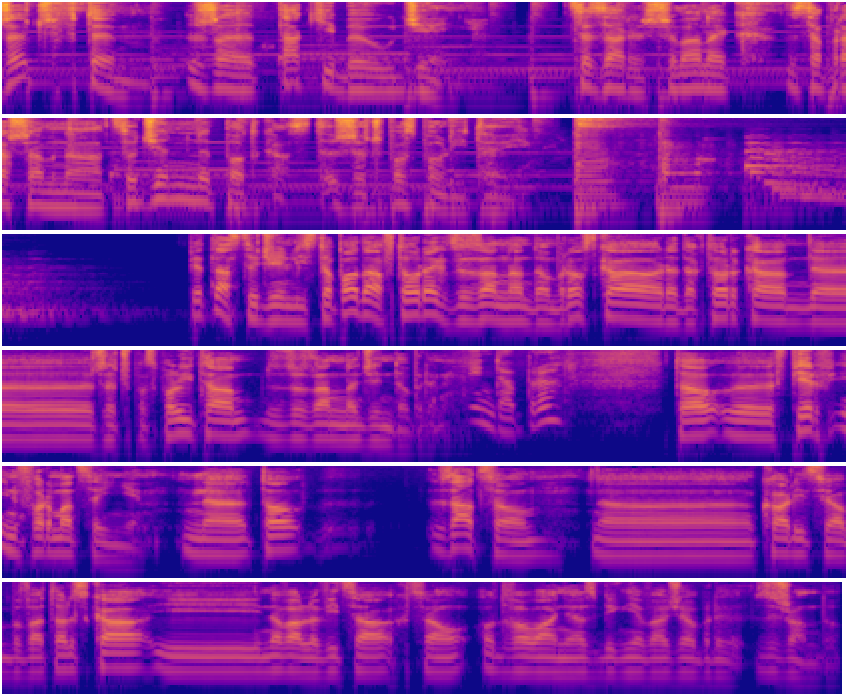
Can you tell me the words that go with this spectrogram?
Rzecz w tym, że taki był dzień. Cezary Szymanek, zapraszam na codzienny podcast Rzeczpospolitej. 15 dzień listopada, wtorek, Zuzanna Dąbrowska, redaktorka e, Rzeczpospolita. Zuzanna, dzień dobry. Dzień dobry. To e, wpierw informacyjnie. E, to za co Koalicja Obywatelska i Nowa Lewica chcą odwołania Zbigniewa Ziobry z rządu?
